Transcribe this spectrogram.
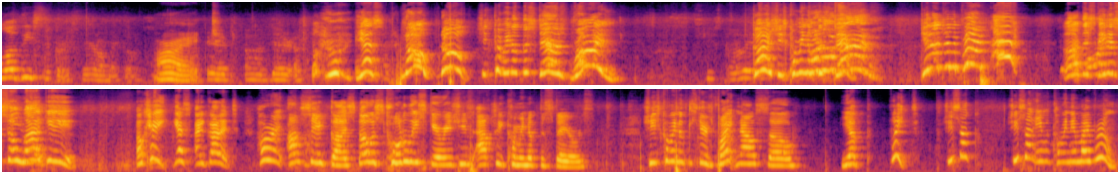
love these stickers. They're on my phone. Alright. And uh, they're a yes! No! No! She's coming up the stairs! Run! She's coming. Guys, she's coming up the stairs! Get under the bed! Ah! Oh, this thing is so laggy! Okay, yes, I got it. Alright, I'm safe, guys. That was totally scary. She's actually coming up the stairs. She's coming up the stairs right now, so... Yep. Wait! She's not... She's not even coming in my room.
